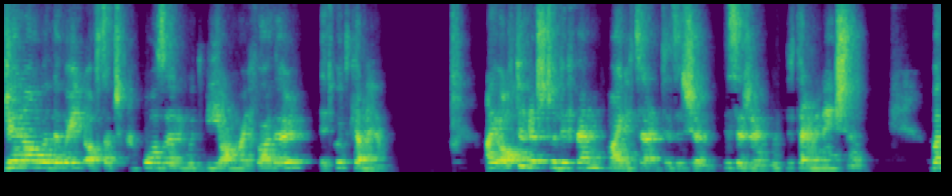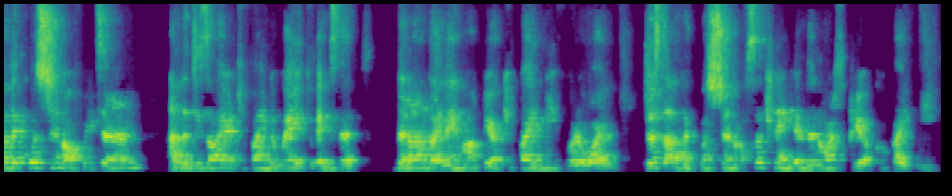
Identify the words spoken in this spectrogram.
Do you know what the weight of such a proposal would be on my father? It could kill him. I often rush to defend my return decision, decision with determination. But the question of return and the desire to find a way to exit the land dilemma preoccupied me for a while, just as the question of settling in the north preoccupied me.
